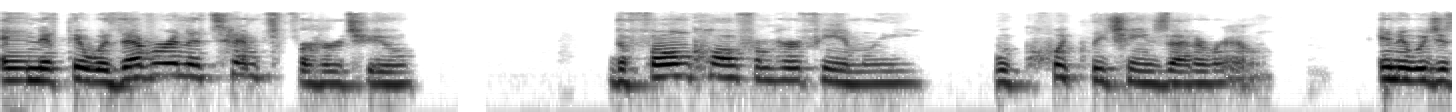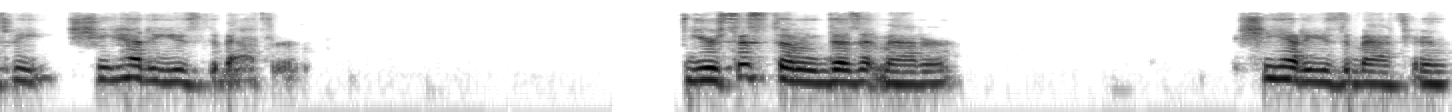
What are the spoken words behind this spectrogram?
And if there was ever an attempt for her to, the phone call from her family would quickly change that around. And it would just be, she had to use the bathroom. Your system doesn't matter. She had to use the bathroom.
